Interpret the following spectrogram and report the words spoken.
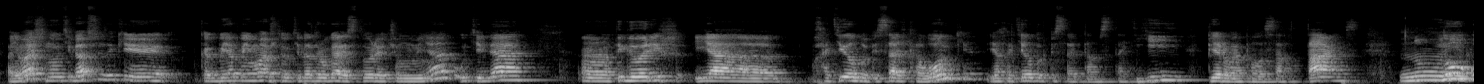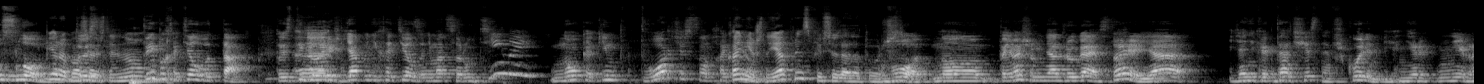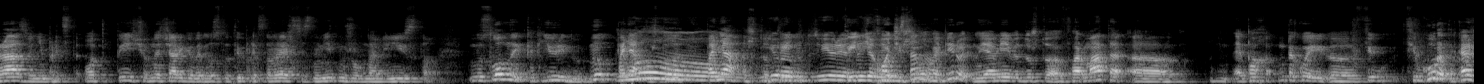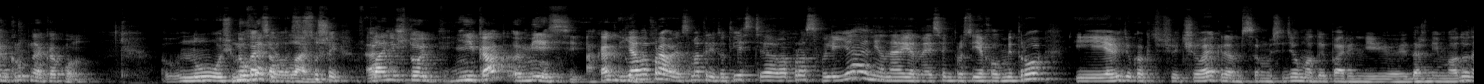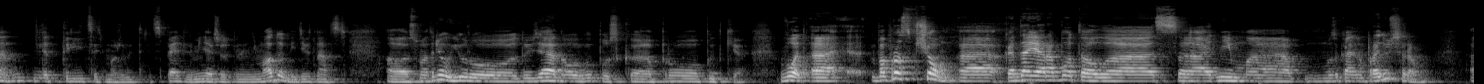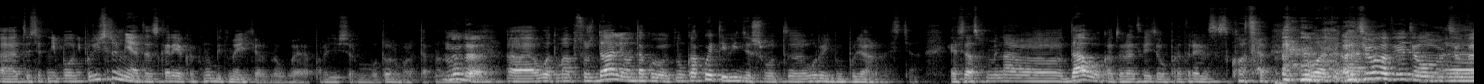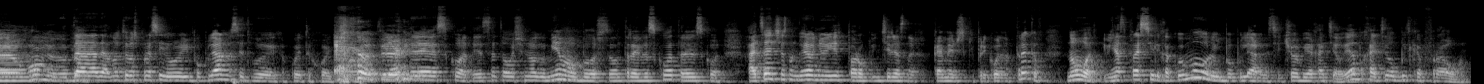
Понимаешь, но у тебя все-таки, как бы я понимаю, что у тебя другая история, чем у меня. У тебя, э, ты говоришь, я хотел бы писать колонки, я хотел бы писать там статьи, первая полоса в Times. Ну, Ну, условно. Первое То есть посольство, ну... Ты бы хотел вот так. То есть ты Э. говоришь, я бы не хотел заниматься рутиной, но каким-то творчеством хотел. Конечно, я, в принципе, всегда за творчество. Вот, но, понимаешь, у меня другая история. Я, я никогда, честно, я в школе, я ни, ни разу не представлял... Вот ты еще вначале говорил, что ты представляешься знаменитым журналистом. Ну, условно, как Юрий Дуд. Ну, понятно, Ну, что, понятно, что Юра- ты, Юрия ты не мы не хочешь его копировать, но я имею в виду, что формата... э, эпоха- ну, такой э, фигу- фигура такая же крупная, как он. Ну, в общем, Ну, в этом хотелось. плане. Слушай, В плане, что не как Месси, а как Я Дудь. поправлю, смотри, тут есть э, вопрос влияния, наверное. Я сегодня просто ехал в метро, и я видел, как человек рядом со мной сидел, молодой парень, и даже не молодой, наверное, лет 30, может быть, 35, для меня все-таки не молодой, мне 19. Э, Смотрел Юру Дудя новый выпуск э, про пытки. Вот, э, вопрос в чем? Э, Когда я работал э, с одним э, музыкальным продюсером, э, то есть это не был не продюсер меня, это скорее как, ну, битмейкер, грубо говоря, продюсер, его тоже можно так назвать. Ну да. А, Вот, мы обсуждали, он такой вот, ну какой ты видишь вот э, уровень популярности? Я всегда вспоминаю Даву, который ответил про Трэвиса Скотта. Вот, А а, что он ответил? Что-то я помню. но Да, там- да, да, ну ты его спросили уровень популярности твой, какой ты хочешь. Трэвис Скотт. И с этого очень много мемов было, что он Трэвис Скотт, Трэвис Скотт. Хотя, честно говоря, у него есть пару интересных коммерчески прикольных треков. Но вот, меня спросили, какой мой уровень популярности, чего бы я хотел. Я бы хотел быть как фараон.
